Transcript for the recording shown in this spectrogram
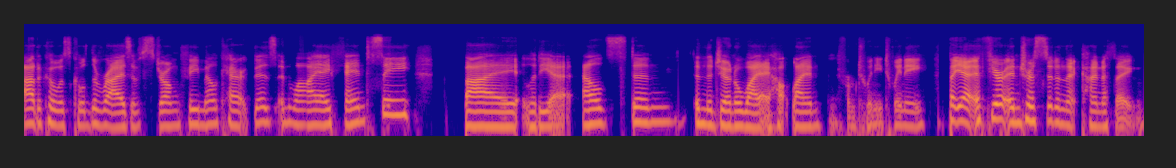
article was called the rise of strong female characters in ya fantasy by Lydia Elston in the journal YA Hotline from 2020. But yeah, if you're interested in that kind of thing,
